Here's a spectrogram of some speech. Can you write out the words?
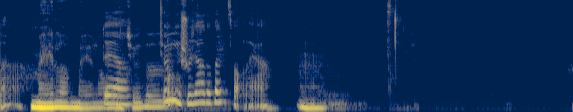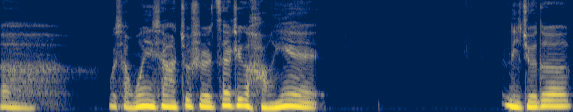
了啊。没了没了，对啊我觉得，就艺术家都搬走了呀。嗯啊，我想问一下，就是在这个行业，你觉得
